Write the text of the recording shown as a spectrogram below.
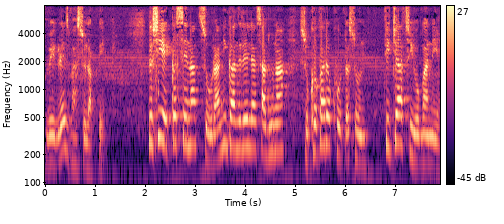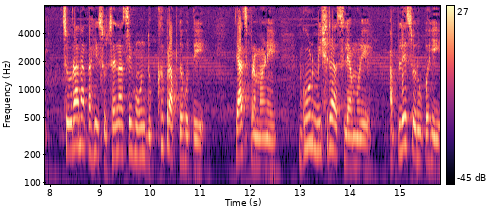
वेगळेच भासू लागते. जशी एकच सेना चोरांनी गाजलेल्या साधूना सुखकारक होत असून तिच्याच योगाने चोरांना काही सुचनाचे होऊन दुःख प्राप्त होते. त्याचप्रमाणे गुण मिश्र असल्यामुळे आपले स्वरूपही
